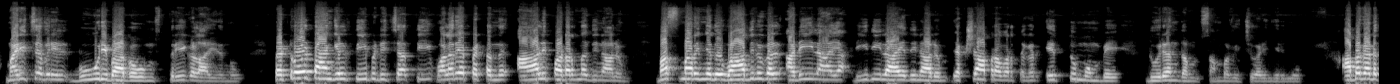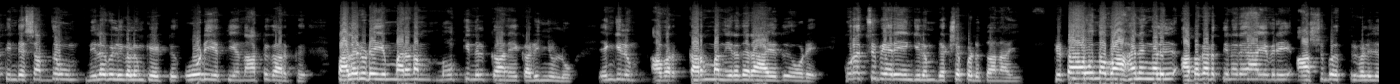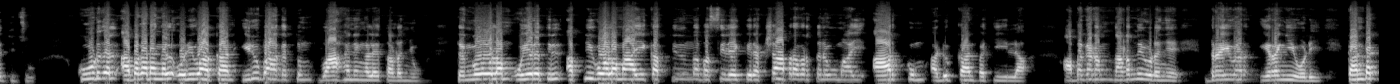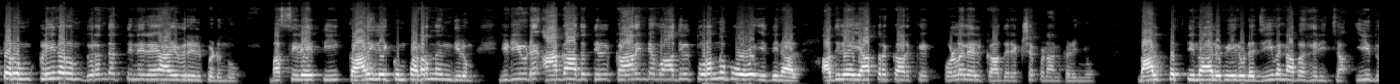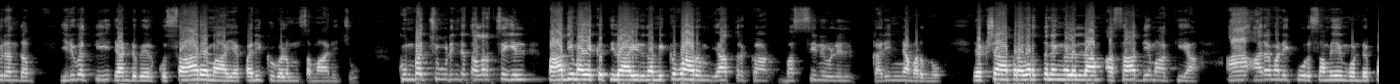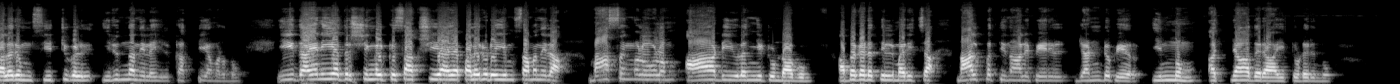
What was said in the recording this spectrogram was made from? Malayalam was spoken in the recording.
മരിച്ചവരിൽ ഭൂരിഭാഗവും സ്ത്രീകളായിരുന്നു. പെട്രോൾ ടാങ്കിൽ തീപിടിച്ച തീ വളരെ പെട്ടെന്ന് ആളി പടർന്നതിനാലും ബസ് മറിഞ്ഞത് വാതിലുകൾ അടിയിലായ രീതിയിലായതിനാലും രക്ഷാപ്രവർത്തകർ എത്തും മുമ്പേ ദുരന്തം സംഭവിച്ചു കഴിഞ്ഞിരുന്നു. അപകടത്തിന്റെ ശബ്ദവും നിലവിളികളും കേട്ട് ഓടിയെത്തിയ നാട്ടുകാർക്ക് പലരുടെയും മരണം നോക്കി നിൽക്കാനേ കഴിഞ്ഞുള്ളൂ. എങ്കിലും അവർ കർമ്മനിരതരായതോടെ കുറച്ചുപേരെയെങ്കിലും രക്ഷപ്പെടുത്താനായി. കിട്ടാവുന്ന വാഹനങ്ങളിൽ അപകടത്തിനിരയായവരെ ആശുപത്രികളിൽ എത്തിച്ചു. കൂടുതൽ അപകടങ്ങൾ ഒഴിവാക്കാൻ ഇരുഭാഗത്തും വാഹനങ്ങളെ തടഞ്ഞു. തെങ്ങോളം ഉയരത്തിൽ അഗ്നിഗോളമായി കത്തി നിന്ന ബസ്സിലേക്ക് രക്ഷാപ്രവർത്തനവുമായി ആർക്കും അടുക്കാൻ പറ്റിയില്ല. അപകടം നടന്നുയുടഞ്ഞ് ഡ്രൈവർ ഇറങ്ങിയോടി കണ്ടക്ടറും ക്ലീനറും ദുരന്തത്തിനിരയായവരിൽ പെടുന്നു. ബസ്സിലെ തീ കാറിലേക്കും പടർന്നെങ്കിലും ഇടിയുടെ ആഘാതത്തിൽ കാറിന്റെ വാതിൽ തുറന്നു പോയതിനാൽ അതിലെ യാത്രക്കാർക്ക് പൊള്ളലേൽക്കാതെ രക്ഷപ്പെടാൻ കഴിഞ്ഞു. നാൽപ്പത്തിനാല് പേരുടെ ജീവൻ അപഹരിച്ച ഈ ദുരന്തം ഇരുപത്തി പേർക്കു സാരമായ പരിക്കുകളും സമ്മാനിച്ചു. കുമ്പച്ചൂടിന്റെ തളർച്ചയിൽ പാതിമയക്കത്തിലായിരുന്ന മിക്കവാറും യാത്രക്കാർ ബസ്സിനുള്ളിൽ കരിഞ്ഞമർന്നു. രക്ഷാപ്രവർത്തനങ്ങളെല്ലാം അസാധ്യമാക്കിയ ആ അരമണിക്കൂർ സമയം കൊണ്ട് പലരും സീറ്റുകളിൽ ഇരുന്ന നിലയിൽ കത്തിയമർന്നു. ഈ ദയനീയ ദൃശ്യങ്ങൾക്ക് സാക്ഷിയായ പലരുടെയും സമനില മാസങ്ങളോളം ആടിയുലഞ്ഞിട്ടുണ്ടാകും. അപകടത്തിൽ മരിച്ച നാൽപ്പത്തിനാല് പേരിൽ രണ്ടു പേർ ഇന്നും അജ്ഞാതരായി തുടരുന്നു.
